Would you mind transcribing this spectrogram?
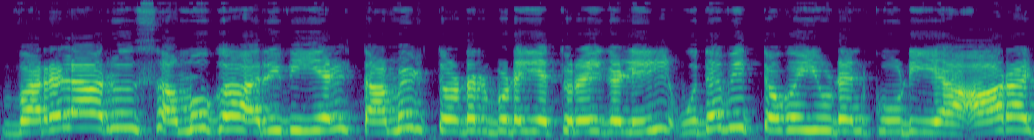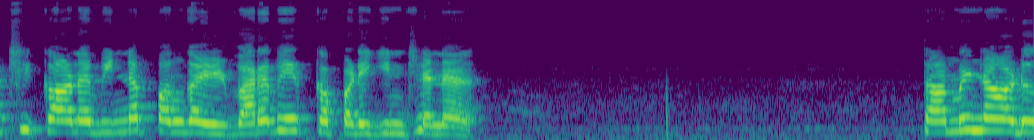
வரலாறு சமூக அறிவியல் தமிழ் தொடர்புடைய துறைகளில் உதவித்தொகையுடன் கூடிய ஆராய்ச்சிக்கான விண்ணப்பங்கள் வரவேற்கப்படுகின்றன. தமிழ்நாடு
